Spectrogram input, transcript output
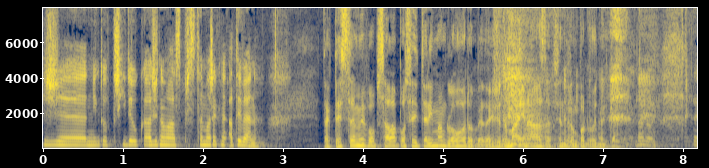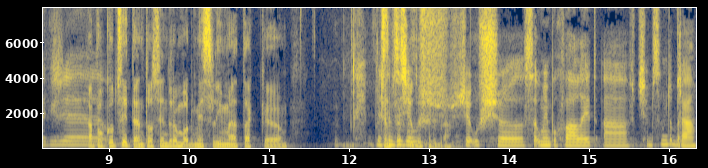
že někdo přijde, ukáže na vás prstem a řekne a ty ven. Tak teď jste mi popsala pocit, který mám dlouhodobě, takže to má i název, syndrom podvodníka. Ano, takže... A pokud si tento syndrom odmyslíme, tak eh, Myslím si, že už, dobrá? že už eh, se umím pochválit a v čem jsem dobrá.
